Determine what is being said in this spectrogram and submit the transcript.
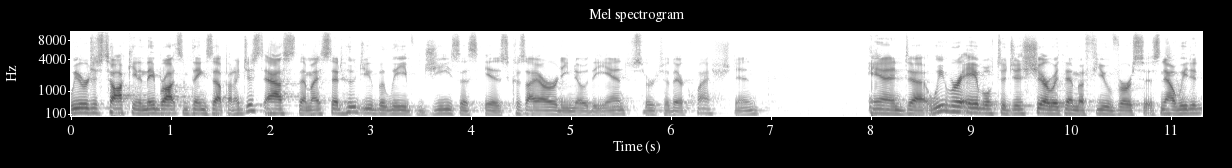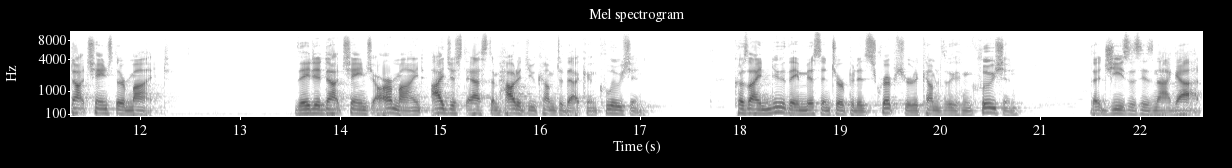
we were just talking and they brought some things up and i just asked them i said who do you believe jesus is? Because i already know the answer to their question. And uh, we were able to just share with them a few verses. Now we did not change their mind. They did not change our mind. I just asked them how did you come to that conclusion? Because i knew they misinterpreted scripture to come to the conclusion that jesus is not god.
